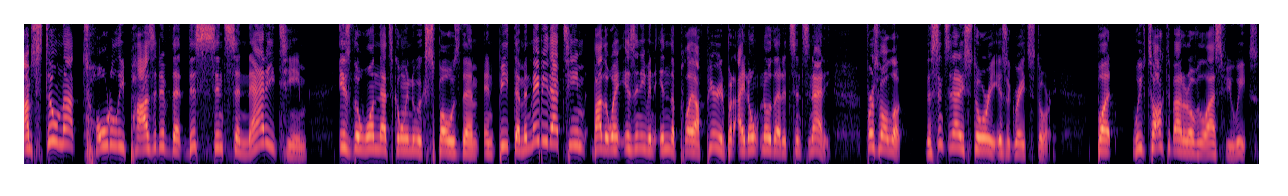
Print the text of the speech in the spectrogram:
I'm still not totally positive that this Cincinnati team is the one that's going to expose them and beat them. And maybe that team, by the way, isn't even in the playoff period, but I don't know that it's Cincinnati. First of all, look, The Cincinnati story is a great story, but we've talked about it over the last few weeks.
